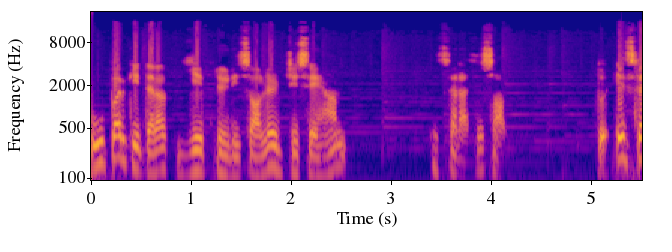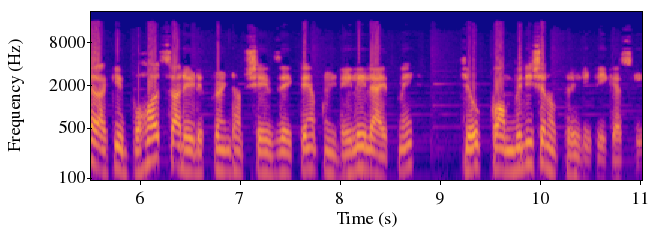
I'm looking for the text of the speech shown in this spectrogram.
ऊपर की तरफ़ ये थ्री सॉलिड जिसे हम इस तरह से सॉल्व तो इस तरह की बहुत सारी डिफरेंट हम शेप्स देखते हैं अपनी डेली लाइफ में जो combination of three D figures की।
